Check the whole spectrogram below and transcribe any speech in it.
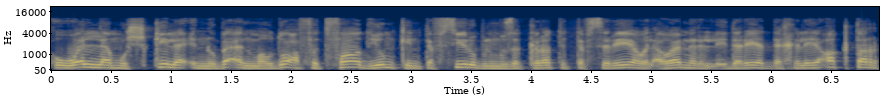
ولا مشكلة إنه بقى الموضوع فضفاض يمكن تفسيره بالمذكرات التفسيرية والأوامر الإدارية الداخلية أكتر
